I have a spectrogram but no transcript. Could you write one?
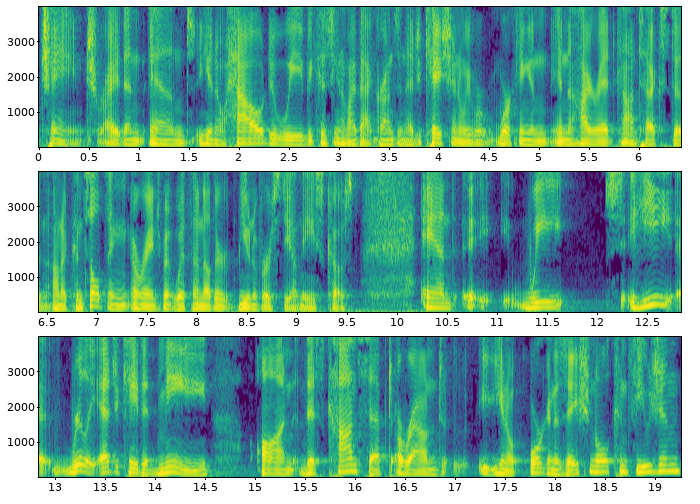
change, right? And and you know, how do we? Because you know, my background's in education. We were working in in a higher ed context and on a consulting arrangement with another university on the East Coast, and uh, we he uh, really educated me on this concept around you know organizational confusion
